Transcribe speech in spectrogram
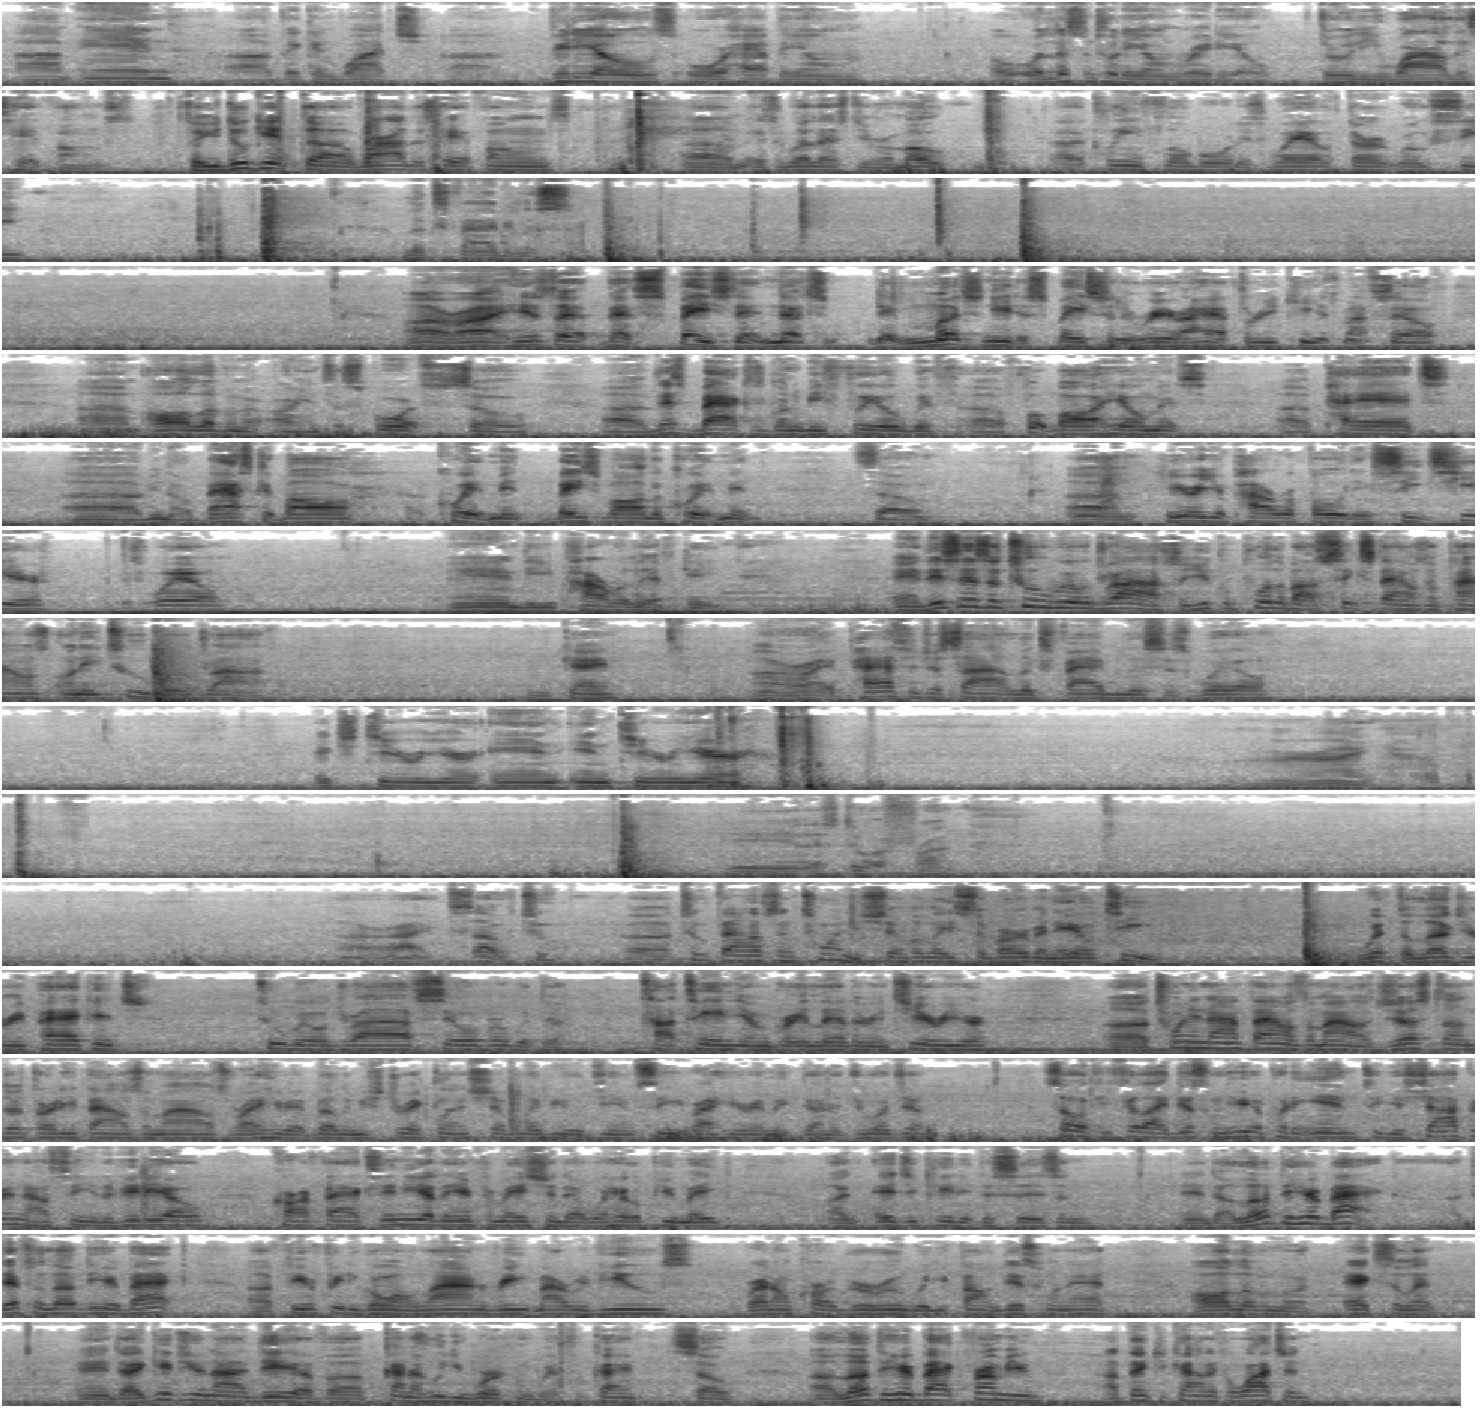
um, and uh, they can watch uh, videos or have their own, or, or, listen to their own radio through the wireless headphones. So you do get uh, wireless headphones um, as well as the remote. Uh, clean floorboard as well, third row seat. Looks fabulous. All right, here's that, that space, that, nuts, that much needed space in the rear. I have three kids myself. Um, all of them are into sports, so Uh, this back is going to be filled with uh, football helmets, uh, pads, uh, you know, basketball equipment, baseball equipment. So um, here are your power folding seats here as well, and the power lift gate. And this is a two-wheel drive, so you can pull about 6,000 pounds on a two-wheel drive. Okay. All right, passenger side looks fabulous as well. Exterior and interior. All right. And let's do a front. All right, so two, uh, 2020 Chevrolet Suburban LT with the luxury package, two-wheel drive, silver with the titanium gray leather interior. Uh, 29,000 miles, just under 30,000 miles right here at Bellamy Strickland, Chevrolet Buick GMC right here in McDonough, Georgia. So if you feel like this one here, put it into your shopping. I'll send you the video, Carfax, any other information that will help you make an educated decision. And I love to hear back. I definitely love to hear back. Uh, feel free to go online, read my reviews right on Car Guru where you found this one at. All of them are excellent. And uh, give you an idea of uh, kind of who you're working with, okay? So uh, love to hear back from you. I thank you kindly for watching.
